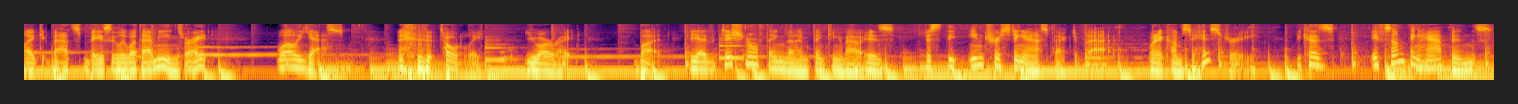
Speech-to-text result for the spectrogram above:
Like that's basically what that means right? Well yes. Totally. You are right. But the additional thing that i'm thinking about is just the interesting aspect of that when it comes to history. Because if something happens,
